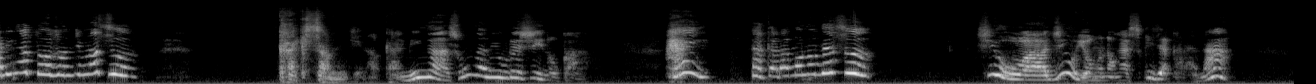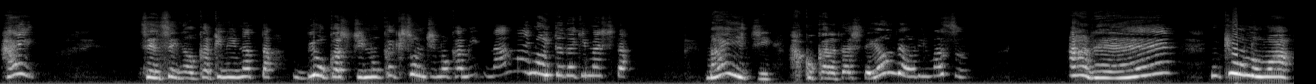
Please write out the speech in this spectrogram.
ありがとう存じます。書き損じの紙がそんなに嬉しいのか。はい、宝物です。千代は字を読むのが好きじゃからな。はい。先生がお書きになった病家七の書き損じの紙何枚もいただきました。毎日箱から出して読んでおります。あれ？今日のは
